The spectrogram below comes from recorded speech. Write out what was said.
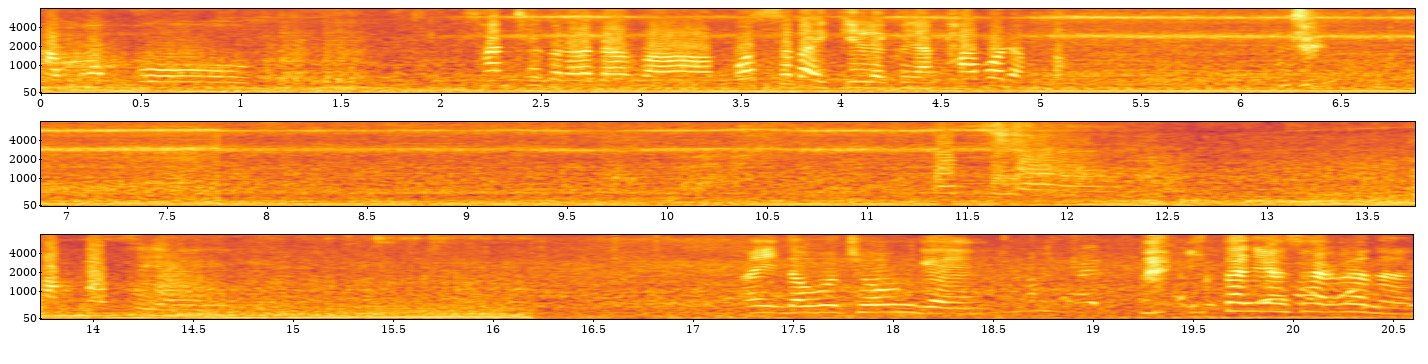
밥 먹고 산책을 하다가 버스가 있길래 그냥 타버렸다. 아니, 너무 좋은 게 이탈리아 살면은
